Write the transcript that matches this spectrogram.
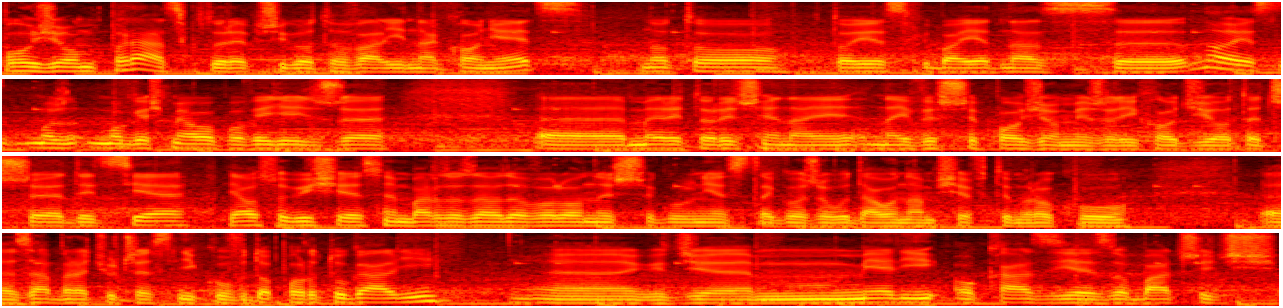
poziom prac, które przygotowali na koniec, no to, to jest chyba jedna z, no jest, mo- mogę śmiało powiedzieć, że e, merytorycznie naj, najwyższy poziom, jeżeli chodzi o te trzy edycje. Ja osobiście jestem bardzo zadowolony, szczególnie z tego, że udało nam się w tym roku e, zabrać uczestników do Portugalii, e, gdzie mieli okazję zobaczyć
